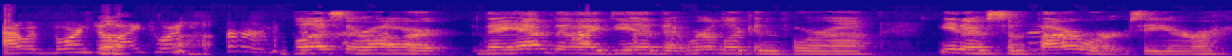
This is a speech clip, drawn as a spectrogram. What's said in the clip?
I was born July 23rd. Bless her heart. They have no idea that we're looking for, uh, you know, some fireworks here or,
